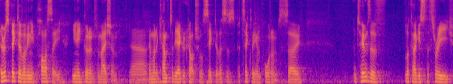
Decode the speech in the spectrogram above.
irrespective of any policy, you need good information. Uh, and when it comes to the agricultural sector, this is particularly important. So in terms of look, I guess, the three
